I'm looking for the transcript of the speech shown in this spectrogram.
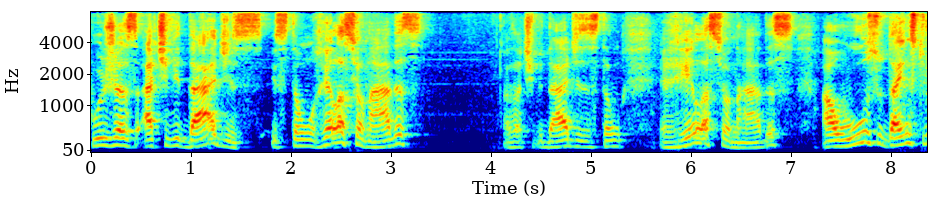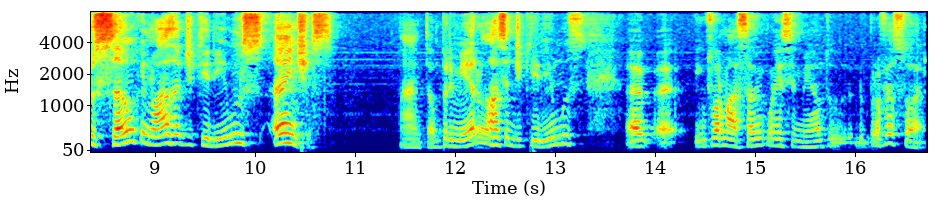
cujas atividades estão relacionadas, as atividades estão relacionadas ao uso da instrução que nós adquirimos antes. Tá? Então, primeiro nós adquirimos uh, uh, informação e conhecimento do professor.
